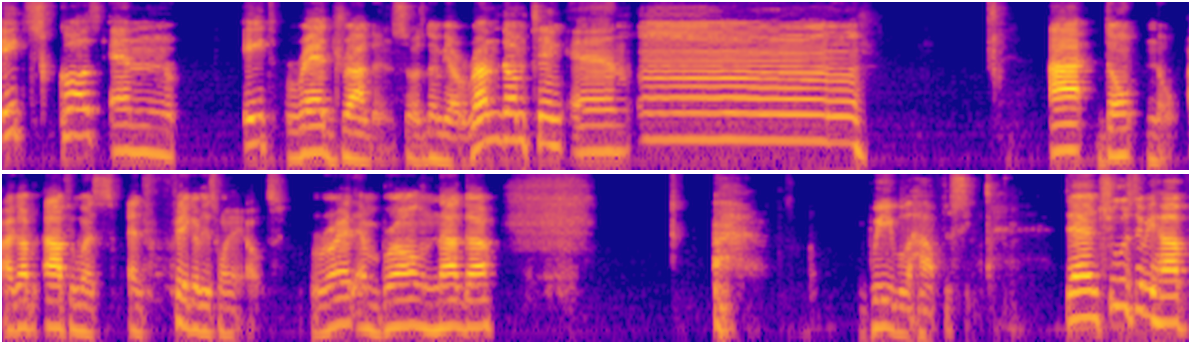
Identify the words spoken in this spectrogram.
eight skulls and eight red dragons. So it's going to be a random thing. And um, I don't know. I got afterwards and figure this one out. Red and brown Naga. We will have to see. Then Tuesday we have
